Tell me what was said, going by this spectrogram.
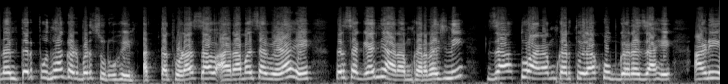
नंतर पुन्हा गडबड सुरू होईल. आता थोडासा आरामाचा वेळ आहे तर सगळ्यांनी आराम करा. रजनी जा तू आराम कर तुला खूप गरज आहे. आणि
